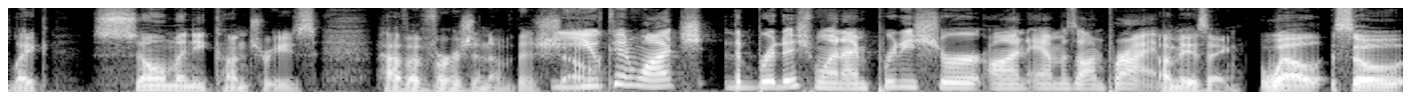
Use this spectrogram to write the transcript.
Like, so many countries have a version of this show. You can watch the British one, I'm pretty sure, on Amazon Prime. Amazing. Well, so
